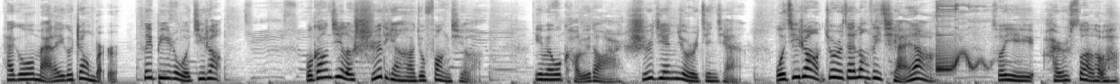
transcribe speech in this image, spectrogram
还给我买了一个账本，非逼着我记账。我刚记了十天哈，就放弃了。因为我考虑到啊，时间就是金钱，我记账就是在浪费钱呀，所以还是算了吧。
